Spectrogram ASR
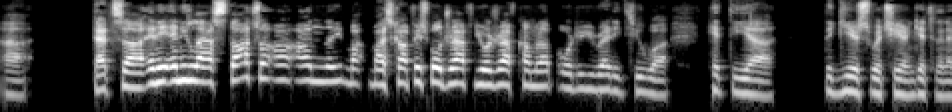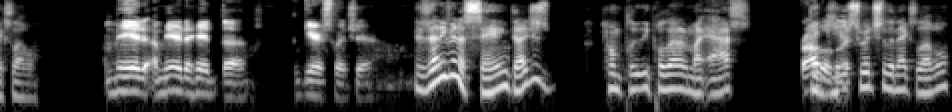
Uh, that's uh, any any last thoughts on, on the my, my, Scott Fish Bowl draft, your draft coming up, or are you ready to uh, hit the uh, the gear switch here and get to the next level? I'm here. I'm here to hit the gear switch here. Is that even a saying? Did I just completely pull that out of my ass? Probably. The gear switch to the next level?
